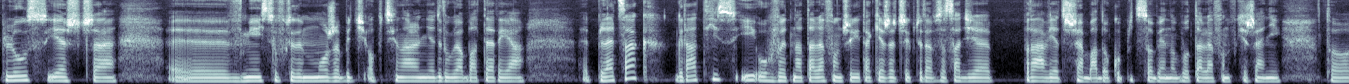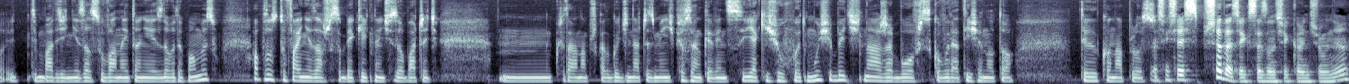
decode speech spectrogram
plus jeszcze yy, w miejscu, w którym może być opcjonalnie druga bateria plecak gratis i uchwyt na telefon, czyli takie rzeczy, które w zasadzie prawie trzeba dokupić sobie, no bo telefon w kieszeni to tym bardziej niezasuwanej to nie jest dobry pomysł, a po prostu fajnie zawsze sobie kliknąć i zobaczyć, mm, która na przykład godzina, czy zmienić piosenkę, więc jakiś uchwyt musi być, no a że było wszystko w gratisie, no to tylko na plus. Właśnie chciałeś sprzedać, jak sezon się kończył, nie?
